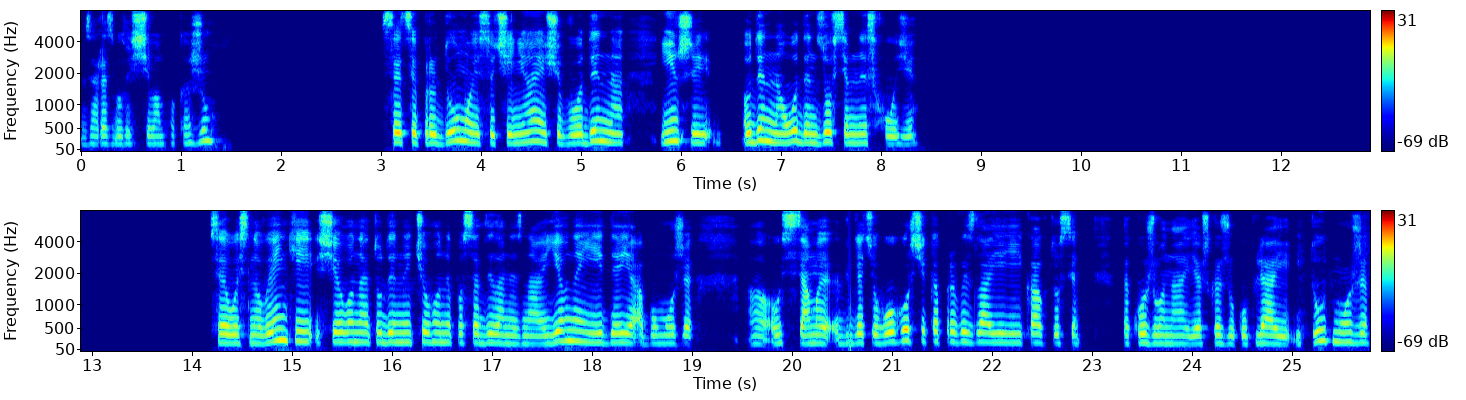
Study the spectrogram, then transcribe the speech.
Зараз ближче вам покажу. Все це придумує, сочиняє, щоб один на інший, один на один зовсім не схожі. Це ось новенький, ще вона туди нічого не посадила, не знаю, є в неї ідея, або може ось саме для цього горщика привезла їй кактуси. Також вона, я ж кажу, купляє і тут може.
